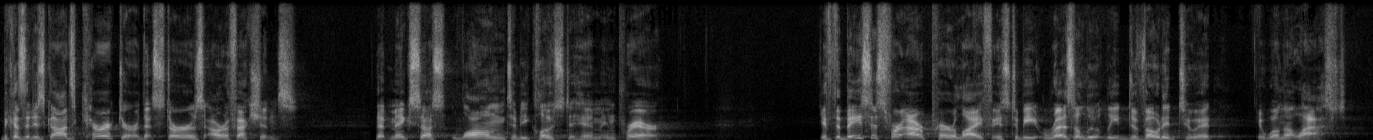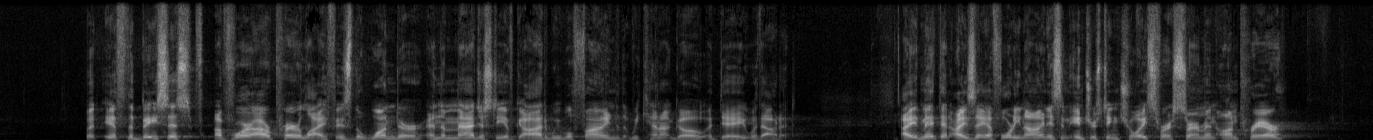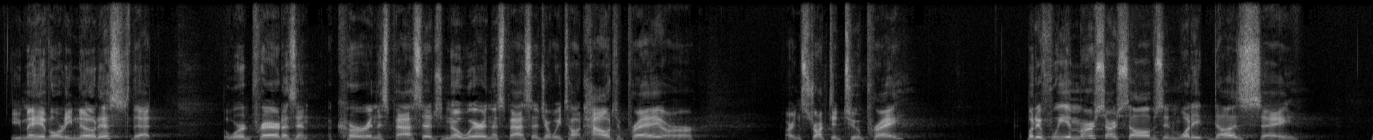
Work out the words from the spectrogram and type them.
because it is God's character that stirs our affections, that makes us long to be close to Him in prayer. If the basis for our prayer life is to be resolutely devoted to it, it will not last. But if the basis for our prayer life is the wonder and the majesty of God, we will find that we cannot go a day without it. I admit that Isaiah 49 is an interesting choice for a sermon on prayer. You may have already noticed that the word prayer doesn't occur in this passage. Nowhere in this passage are we taught how to pray or are instructed to pray. But if we immerse ourselves in what it does say,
